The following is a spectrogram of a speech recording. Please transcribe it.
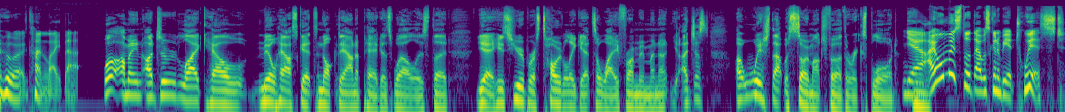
who are kind of like that. Well, I mean, I do like how Milhouse gets knocked down a peg as well. Is that yeah, his hubris totally gets away from him, and I, I just I wish that was so much further explored. yeah hmm. i almost thought that was going to be a twist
